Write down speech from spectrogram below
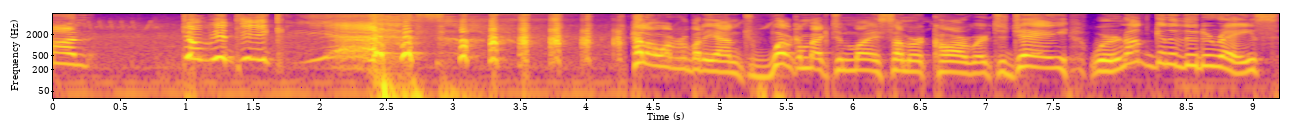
on! Don't be a dick! Yes! Hello everybody and welcome back to my summer car where today we're not gonna do the race,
